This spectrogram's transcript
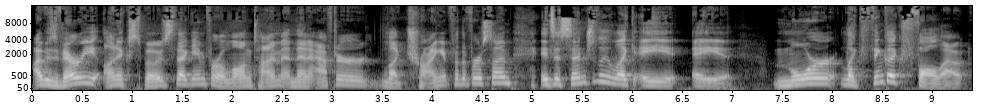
I was very unexposed to that game for a long time and then after like trying it for the first time, it's essentially like a a more like think like Fallout,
